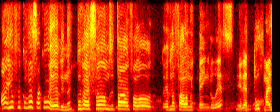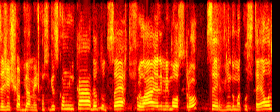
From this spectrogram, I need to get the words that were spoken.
Aí eu fui conversar com ele, né? Conversamos e tal, ele falou, ele não fala muito bem inglês, ele é turco, mas a gente obviamente conseguiu se comunicar, deu tudo certo. Fui lá, ele me mostrou servindo uma costela,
